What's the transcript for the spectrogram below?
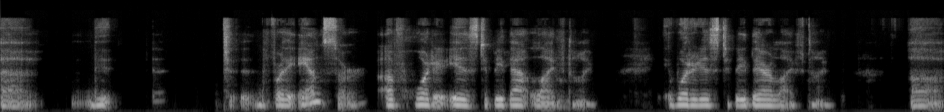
uh, the to, for the answer of what it is to be that lifetime, what it is to be their lifetime, uh,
